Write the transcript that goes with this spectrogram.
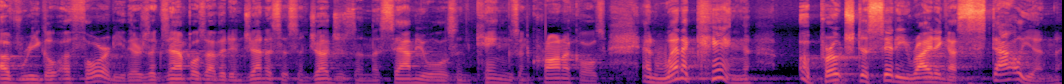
of regal authority. There's examples of it in Genesis and Judges and the Samuels and Kings and Chronicles. And when a king approached a city riding a stallion,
